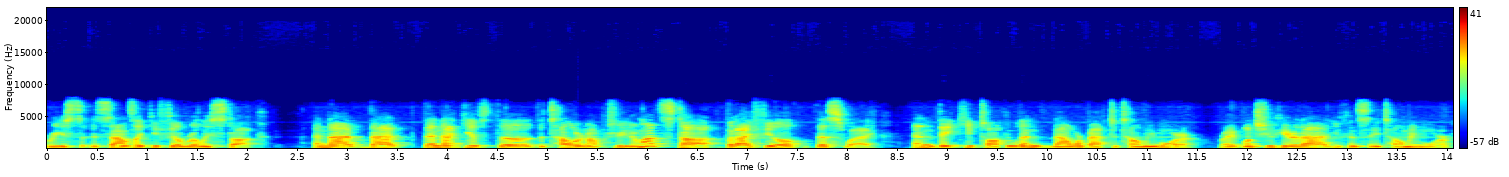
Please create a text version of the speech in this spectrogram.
or you, it sounds like you feel really stuck and that that then that gives the the teller an opportunity i'm not stuck but i feel this way and they keep talking well, then now we're back to tell me more right once you hear that you can say tell me more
